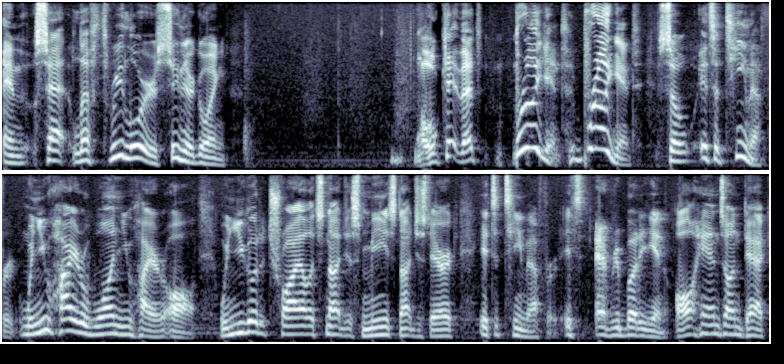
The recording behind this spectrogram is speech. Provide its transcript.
And sat left three lawyers sitting there going, Okay, that's brilliant, brilliant. So it's a team effort. When you hire one, you hire all. When you go to trial, it's not just me, it's not just Eric, it's a team effort. It's everybody in, all hands on deck,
